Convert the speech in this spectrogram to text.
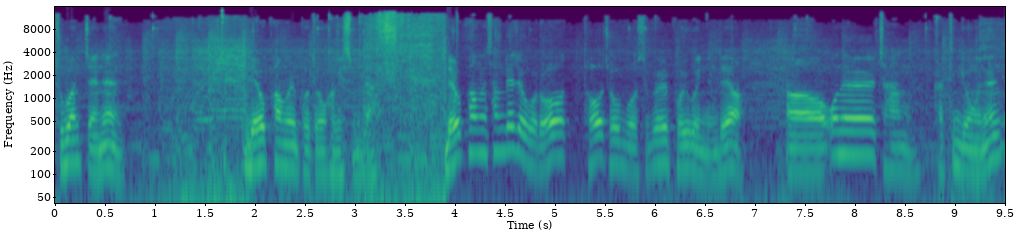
두 번째는 네오팜을 보도록 하겠습니다. 네오팜은 상대적으로 더 좋은 모습을 보이고 있는데요. 어, 오늘 장 같은 경우는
